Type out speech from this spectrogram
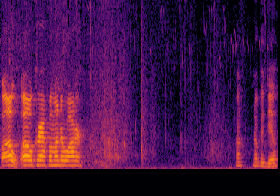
Oh, oh crap, I'm underwater. Oh, no big deal.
